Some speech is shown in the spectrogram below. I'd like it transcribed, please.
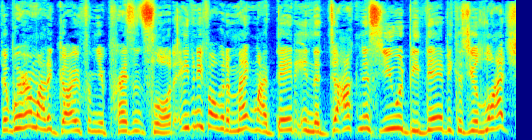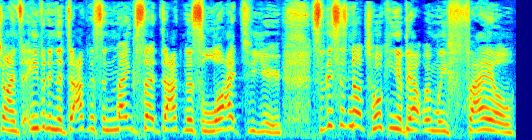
that where am I to go from your presence, Lord? Even if I were to make my bed in the darkness, you would be there because your light shines even in the darkness and makes that darkness light to you. So this is not talking about when we fail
